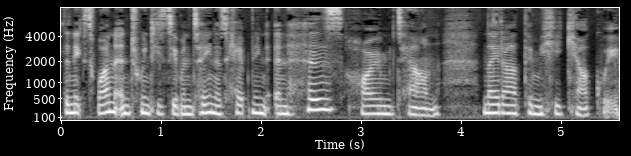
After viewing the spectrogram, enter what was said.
The next one in 2017 is happening in his hometown. Nei te mihi kia koe.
